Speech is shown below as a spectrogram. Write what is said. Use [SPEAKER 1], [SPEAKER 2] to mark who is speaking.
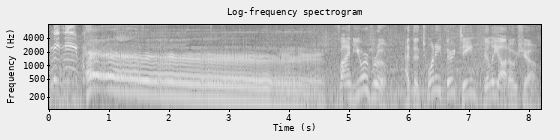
[SPEAKER 1] Meep, meep.
[SPEAKER 2] Find your vroom at the 2013 Philly Auto Show.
